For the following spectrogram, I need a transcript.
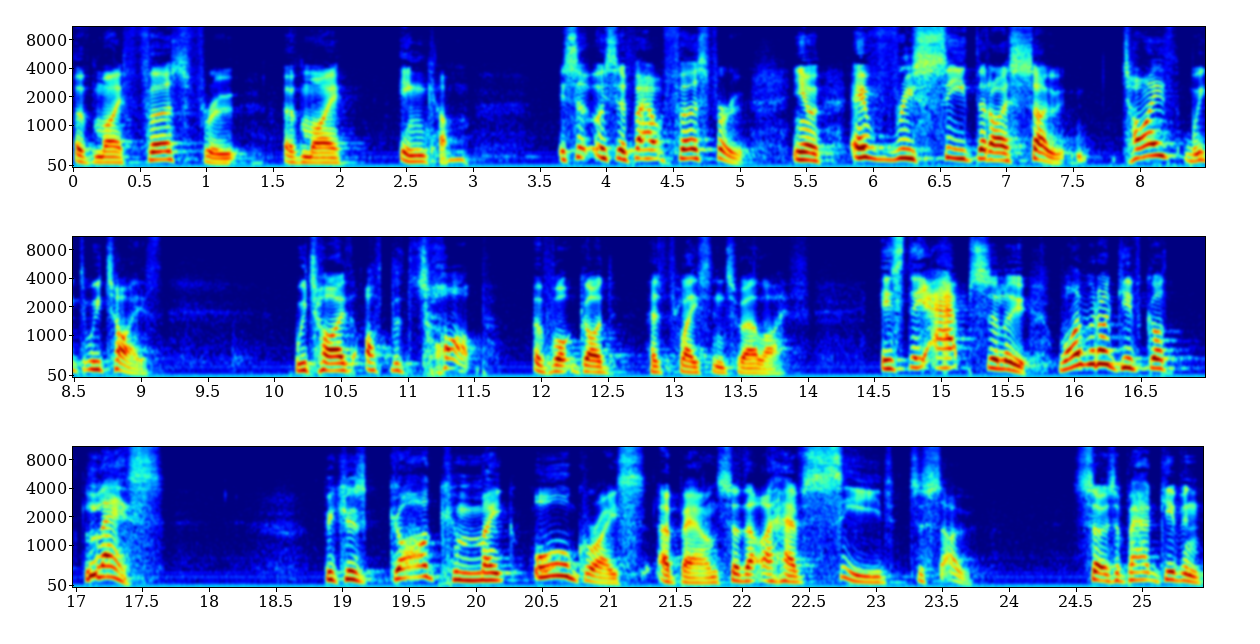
of my first fruit of my income. It's, it's about first fruit. You know, every seed that I sow, tithe, we, we tithe. We tithe off the top of what God has placed into our life. It's the absolute. Why would I give God less? Because God can make all grace abound so that I have seed to sow. So it's about giving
